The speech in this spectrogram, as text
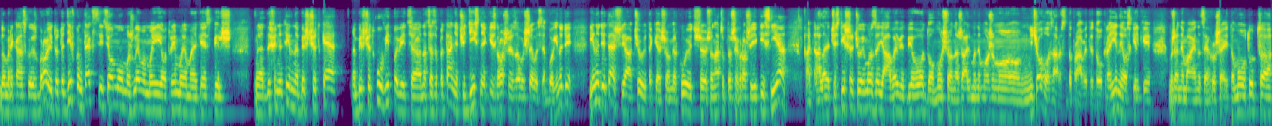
до американської зброї, то тоді в контексті цьому можливо ми отримуємо якесь більш е, дефінітивне, більш чітке більш чітку відповідь е, на це запитання, чи дійсно якісь гроші залишилися. Бо іноді іноді теж я чую таке, що міркують, що, що начебто ще гроші якісь є, але частіше чуємо заяви від Білого Дому, що на жаль, ми не можемо нічого зараз доправити до України, оскільки вже немає на це грошей. Тому тут е,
